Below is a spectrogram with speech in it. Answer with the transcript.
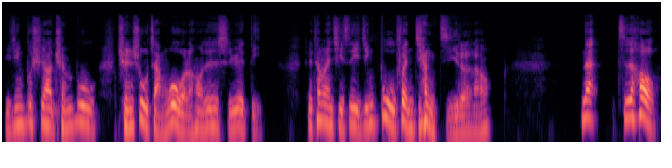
已经不需要全部全数掌握了哈，这是十月底，所以他们其实已经部分降级了。然后，那之后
